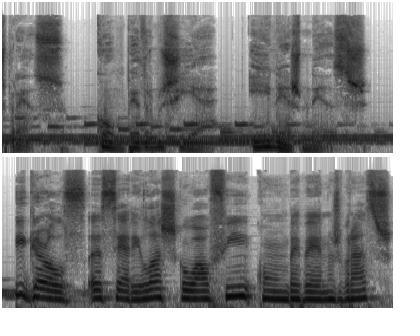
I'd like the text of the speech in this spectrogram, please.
Expresso, com Pedro Mexia e Inês Menezes. E Girls, a série lá chegou ao fim com um bebê nos braços.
